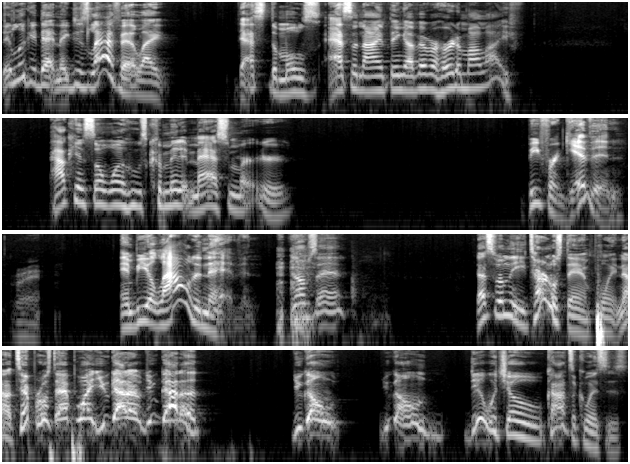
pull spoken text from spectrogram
they look at that and they just laugh at it like that's the most asinine thing I've ever heard in my life. How can someone who's committed mass murder be forgiven Right. and be allowed into heaven? You know what I'm saying? That's from the eternal standpoint. Now, temporal standpoint, you gotta, you gotta, you gonna, you gonna deal with your consequences.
